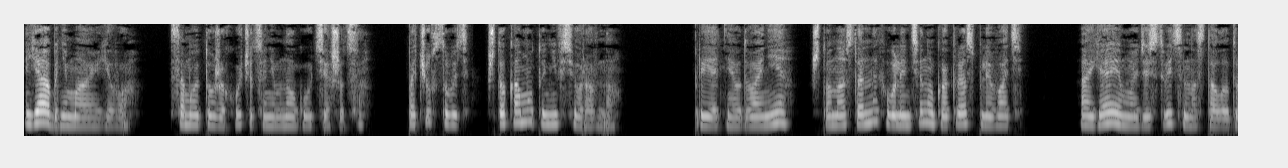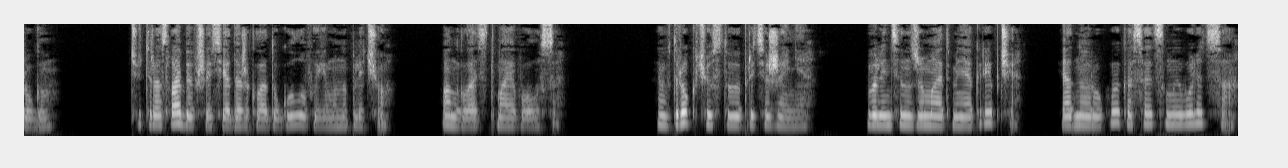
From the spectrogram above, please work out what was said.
Я обнимаю его. Самой тоже хочется немного утешиться. Почувствовать, что кому-то не все равно. Приятнее вдвойне, что на остальных Валентину как раз плевать, а я ему действительно стала другом. Чуть расслабившись, я даже кладу голову ему на плечо. Он гладит мои волосы. Вдруг чувствую притяжение. Валентин сжимает меня крепче и одной рукой касается моего лица.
